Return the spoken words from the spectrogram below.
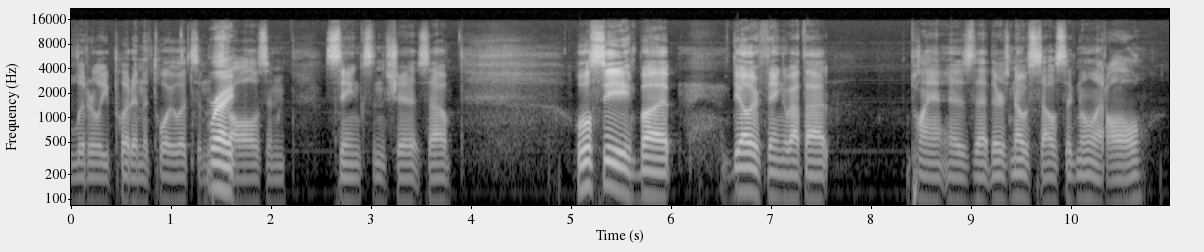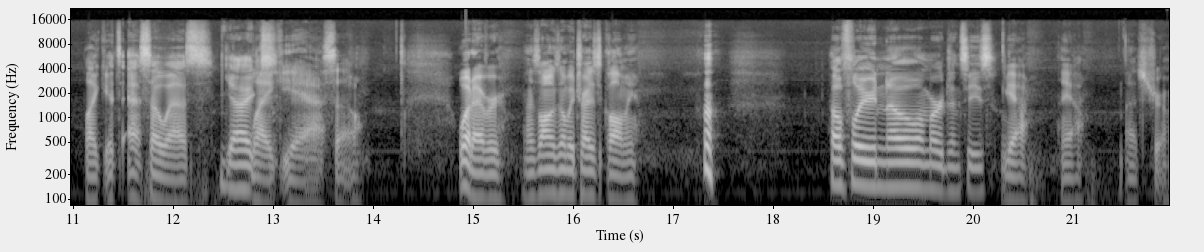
literally put in the toilets and the Right. stalls and sinks and shit. So we'll see. But the other thing about that plant is that there's no cell signal at all. Like it's SOS. Yikes. Like yeah, so whatever. As long as nobody tries to call me. Hopefully, no emergencies. Yeah, yeah, that's true.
